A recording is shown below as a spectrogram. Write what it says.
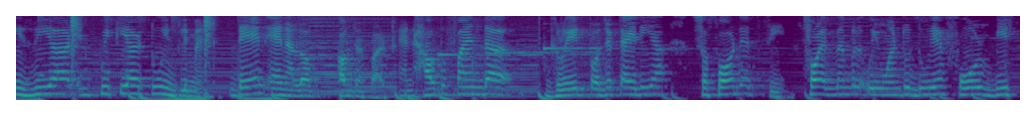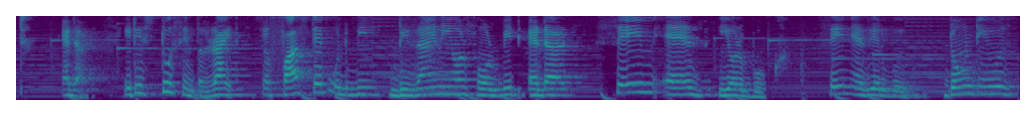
easier and quicker to implement than analog counterpart. And how to find the great project idea? So for that see for example we want to do a 4 bit adder. It is too simple right? So first step would be design your 4 bit adder same as your book same as your book don't use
